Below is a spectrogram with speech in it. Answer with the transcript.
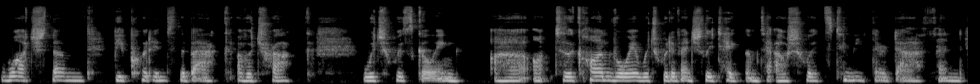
watch them be put into the back of a truck, which was going uh, to the convoy, which would eventually take them to Auschwitz to meet their death. And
